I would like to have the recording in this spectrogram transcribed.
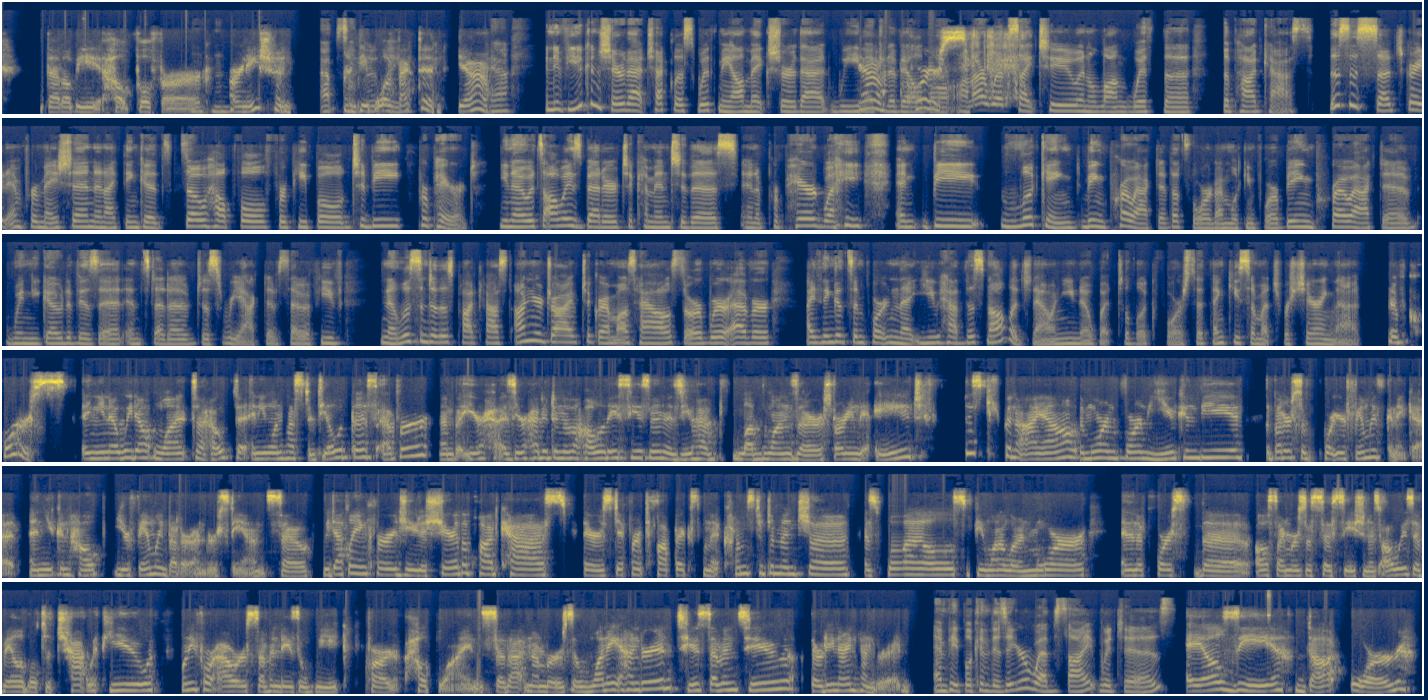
that'll be helpful for mm-hmm. our nation. Absolutely. And people affected. Yeah. Yeah. And if you can share that checklist with me, I'll make sure that we yeah, make it available on our website too, and along with the the podcast. This is such great information, and I think it's so helpful for people to be prepared. You know, it's always better to come into this in a prepared way and be looking, being proactive. That's the word I'm looking for. Being proactive when you go to visit instead of just reactive. So if you've you know, listen to this podcast on your drive to grandma's house or wherever. I think it's important that you have this knowledge now and you know what to look for. So thank you so much for sharing that. Of course. And you know, we don't want to hope that anyone has to deal with this ever. Um, but you're as you're headed into the holiday season, as you have loved ones that are starting to age, just keep an eye out. The more informed you can be, the better support your family's going to get, and you can help your family better understand. So, we definitely encourage you to share the podcast. There's different topics when it comes to dementia as well. So, if you want to learn more, and then, of course, the Alzheimer's Association is always available to chat with you 24 hours, seven days a week for our helpline. So that number is 1 800 272 3900. And people can visit your website, which is alz.org.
